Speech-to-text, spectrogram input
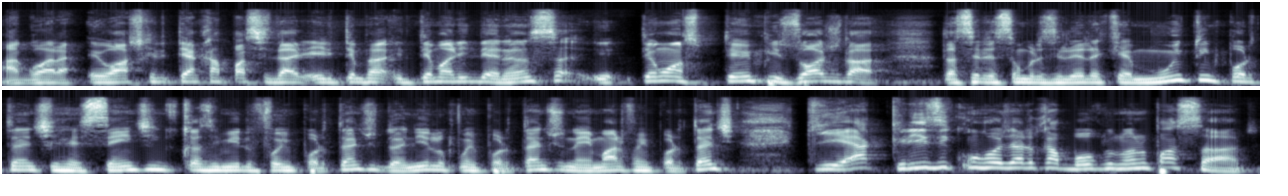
Agora, eu acho que ele tem a capacidade, ele tem, ele tem uma liderança. Tem, uma, tem um episódio da, da seleção brasileira que é muito importante e recente, em que o Casemiro foi importante, o Danilo foi importante, o Neymar foi importante, que é a crise com o Rogério Caboclo no ano passado.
